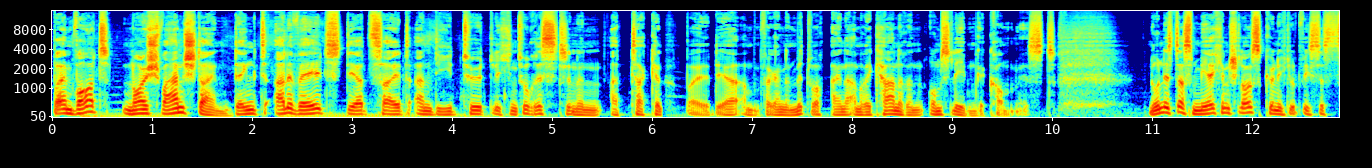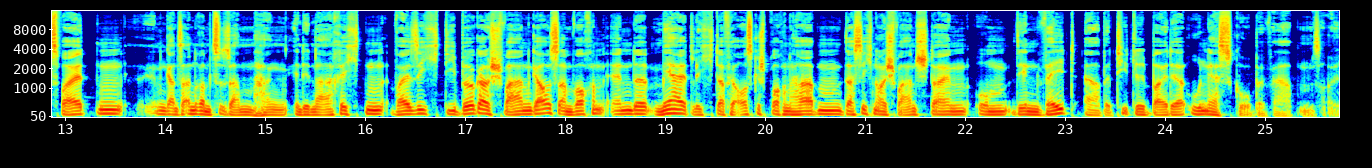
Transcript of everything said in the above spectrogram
Beim Wort Neuschwanstein denkt alle Welt derzeit an die tödlichen Touristinnen-Attacken, bei der am vergangenen Mittwoch eine Amerikanerin ums Leben gekommen ist. Nun ist das Märchenschloss König Ludwigs II. in ganz anderem Zusammenhang in den Nachrichten, weil sich die Bürger Schwangaus am Wochenende mehrheitlich dafür ausgesprochen haben, dass sich Neuschwanstein um den Welterbetitel bei der UNESCO bewerben soll.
